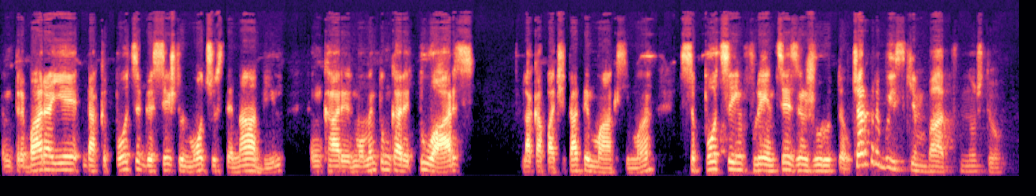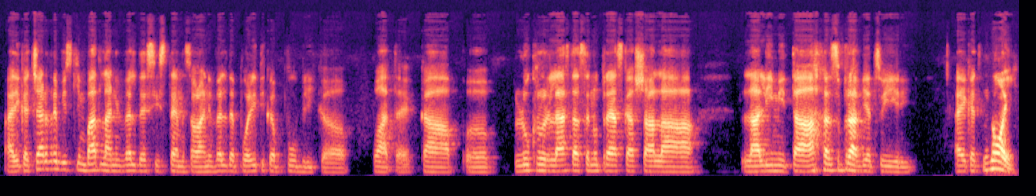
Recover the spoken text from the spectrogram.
Întrebarea e dacă poți să găsești un mod sustenabil în care, în momentul în care tu arzi la capacitate maximă, să poți să influențezi în jurul tău. Ce ar trebui schimbat, nu știu, adică ce ar trebui schimbat la nivel de sistem sau la nivel de politică publică, poate, ca uh, lucrurile astea să nu trăiască așa la, la limita supraviețuirii? Adică, Noi,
